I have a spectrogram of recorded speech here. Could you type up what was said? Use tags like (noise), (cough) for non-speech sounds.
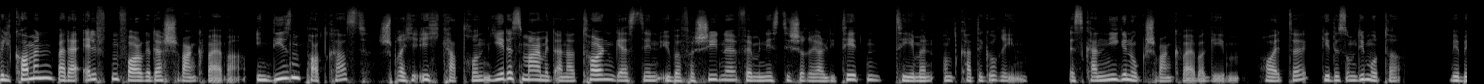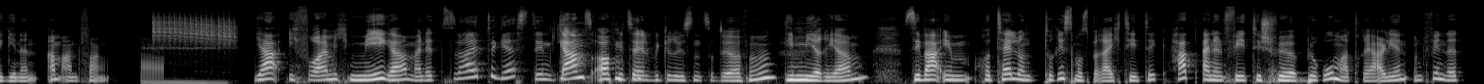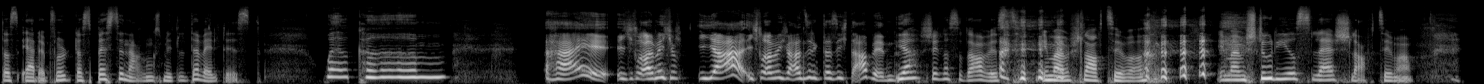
Willkommen bei der elften Folge der Schwankweiber. In diesem Podcast spreche ich, Katron, jedes Mal mit einer tollen Gästin über verschiedene feministische Realitäten, Themen und Kategorien. Es kann nie genug Schwankweiber geben. Heute geht es um die Mutter. Wir beginnen am Anfang. Ja, ich freue mich mega, meine zweite Gästin ganz offiziell (laughs) begrüßen zu dürfen, die Miriam. Sie war im Hotel- und Tourismusbereich tätig, hat einen Fetisch für Büromaterialien und findet, dass Erdäpfel das beste Nahrungsmittel der Welt ist. Welcome! Hi, ich freue mich, ja, ich freue mich wahnsinnig, dass ich da bin. Ja, schön, dass du da bist, in meinem (laughs) Schlafzimmer, in meinem Studio slash Schlafzimmer.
